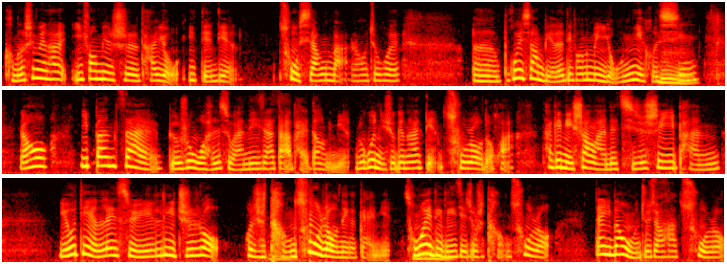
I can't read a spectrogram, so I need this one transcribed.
可能是因为它一方面是它有一点点醋香吧，然后就会嗯、不会像别的地方那么油腻和腥，嗯然后。一般在比如说我很喜欢的一家大排档里面，如果你去跟他点醋肉的话，他给你上来的其实是一盘有点类似于荔枝肉或者是糖醋肉那个概念，从外地理解就是糖醋肉，但一般我们就叫它醋肉。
